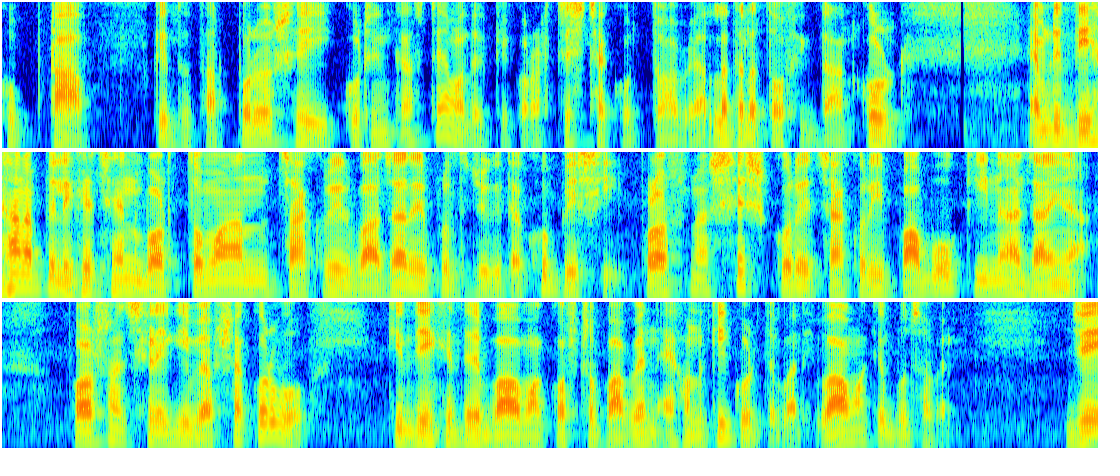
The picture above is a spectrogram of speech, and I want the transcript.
খুব টাফ কিন্তু তারপরেও সেই কঠিন কাজটাই আমাদেরকে করার চেষ্টা করতে হবে। আল্লাহ তালা তৌফিক দান করুন। এমনি দিহান আপনি লিখেছেন, বর্তমান চাকরির বাজারে প্রতিযোগিতা খুব বেশি। পড়াশোনা শেষ করে চাকরি পাবো কি না জানি না। পড়াশোনা ছেড়ে গিয়ে ব্যবসা করব, কিন্তু এক্ষেত্রে বাবা মা কষ্ট পাবেন, এখন কি করতে পারি? বাবা মাকে বোঝাবেন যে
